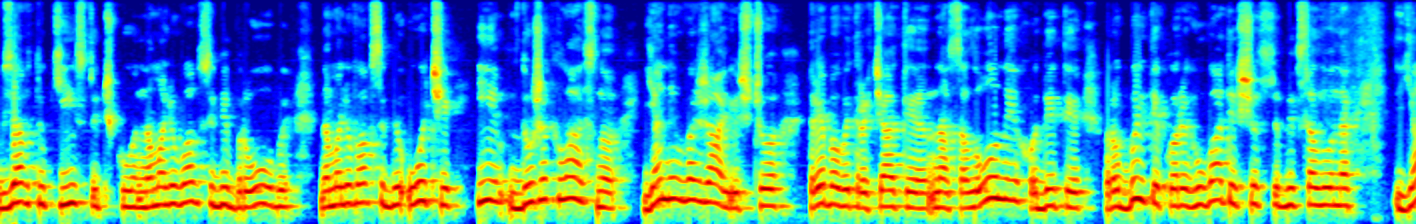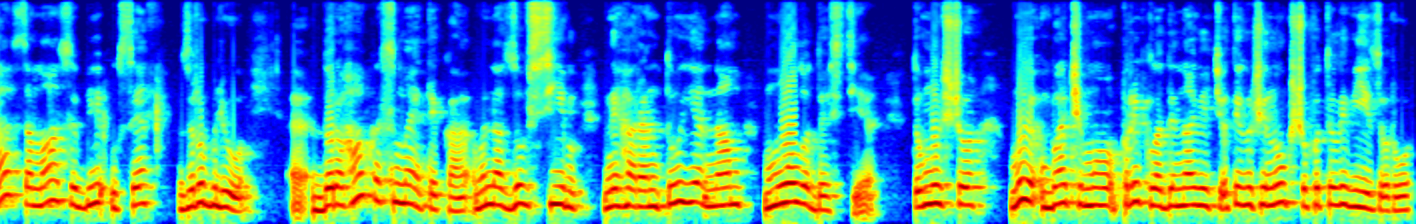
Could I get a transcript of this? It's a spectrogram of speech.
Взяв ту кісточку, намалював собі брови, намалював собі очі, і дуже класно. Я не вважаю, що треба витрачати на салони, ходити, робити, коригувати щось собі в салонах. Я сама собі усе зроблю. Е, Дорога косметика, вона зовсім не гарантує нам молодості, тому що ми бачимо приклади навіть тих жінок, що по телевізору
